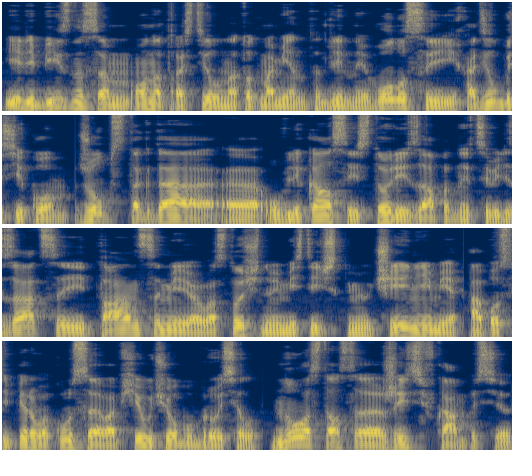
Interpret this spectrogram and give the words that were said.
или бизнесом, он отрастил на тот момент длинные волосы и ходил босиком. Джобс тогда э, увлекался историей западной цивилизации, танцами, восточными мистическими учениями, а после первого курса вообще учебу бросил, но остался жить в кампусе,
